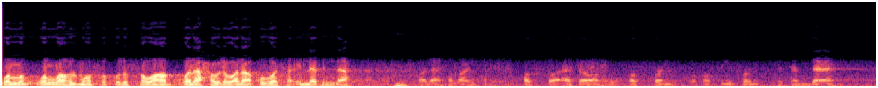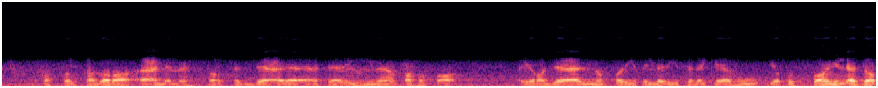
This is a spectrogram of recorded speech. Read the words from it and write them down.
والله الموفق للصواب ولا حول ولا قوة إلا بالله. قال الله عنك. قص أثره قصا وقصيصا تتبعه قص الخبر أعلمه فارتد على آثارهما قصصا. أي رجع من الطريق الذي سلكاه يقصان الأثر.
